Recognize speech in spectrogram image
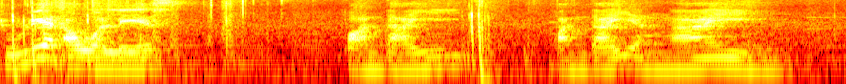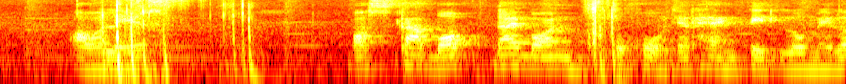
จูเลียนอาวาเลสปันไดปันไดยังไงอาวาเลสออสการ์บ๊อบได้บอลโอ้โหจะแทงติดโรเมโล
